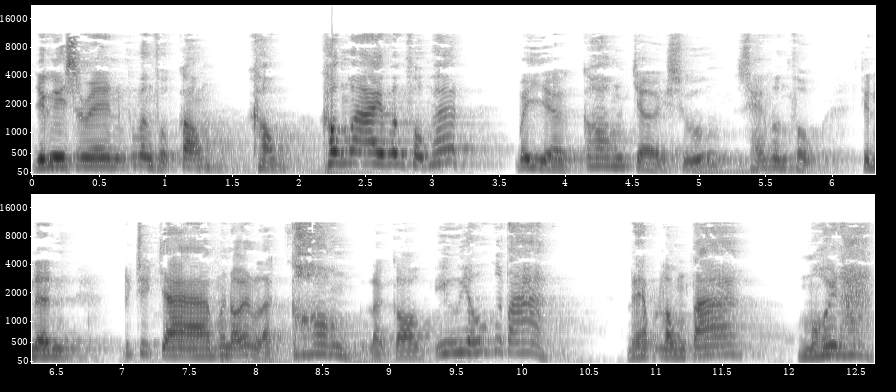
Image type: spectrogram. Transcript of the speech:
Dân Israel có vân phục không? Không. Không có ai vân phục hết. Bây giờ con trời xuống sẽ vân phục. Cho nên Đức Chúa Cha mới nói là con là con yêu dấu của ta. Đẹp lòng ta mỗi đàn.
